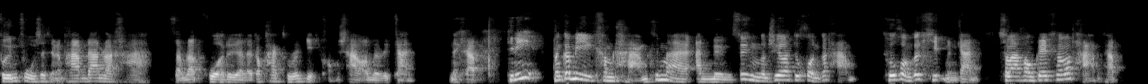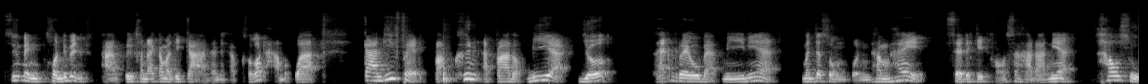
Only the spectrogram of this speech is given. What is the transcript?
ฟื้นฟูเสถียรภาพด้านราคาสำหรับครัวเรือนแล้วก็ภาคธุรกิจของชาวอเมริกันนะครับ ทีนี้มันก็มีคำถามขึ้นมาอันหนึ่งซึ่งนนเชื่อว่าทุกคนก็ถาม ทุกคนก็คิดเหมือนกัน สภาคองเกรสเขาก็ถามครับ ซึ่งเป็นคนที่เป็นถามคือคณะกรรมการนะครับ เขาก็ถามบอกว่า การที่เฟดปรับขึ้นอัตราดอกเบี้ย เยอะและเร็วแบบนี้เนี่ย มันจะส่งผลทำให้เศรษฐกิจของสหรัฐเนี่ย เข้าสู่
